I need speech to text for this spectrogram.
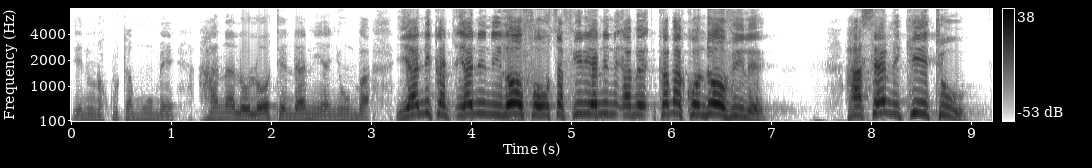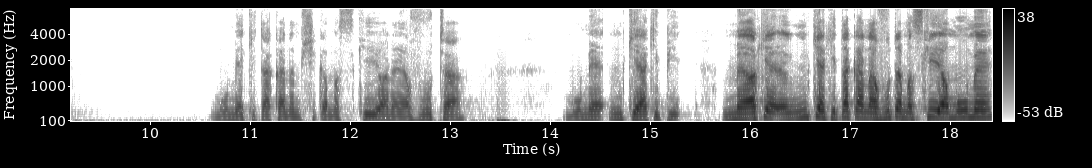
Yaani unakuta mume hana lolote ndani ya nyumba. Yaani, kat, yaani ni lofo usafiri yani ame, kama kondoo vile. Hasemi kitu. Mume akitaka anamshika masikio anayavuta. Mume mke akipi mke akitaka anavuta masikio ya mume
